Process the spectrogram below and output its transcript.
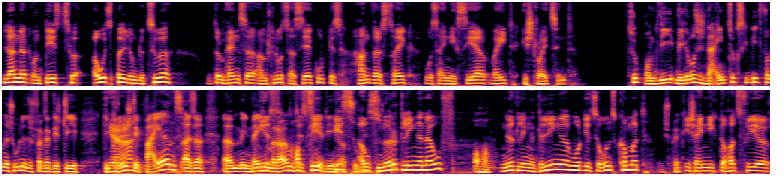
lernen und das zur Ausbildung dazu. Und darum haben sie am Schluss ein sehr gutes Handwerkszeug, wo sie eigentlich sehr weit gestreut sind. Super. Und wie, wie groß ist ein Einzugsgebiet von der Schule? Du hast vorhin gesagt, das ist die, die ja. größte Bayerns. Also ähm, in welchem das, Raum habt ihr die bis Azubis? auf Nördlingen auf. Aha. Nördlingen, Dillingen, wo die zu uns kommen. Respekt. Ist eigentlich, da hat es früher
